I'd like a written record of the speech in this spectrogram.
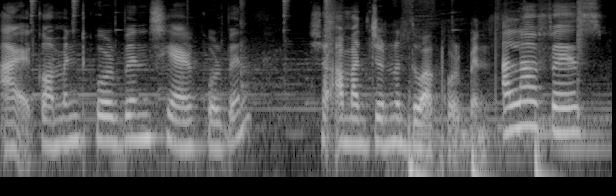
আর কমেন্ট করবেন শেয়ার করবেন। আমার জন্য দোয়া করবেন। আল্লাহ হাফেজ।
